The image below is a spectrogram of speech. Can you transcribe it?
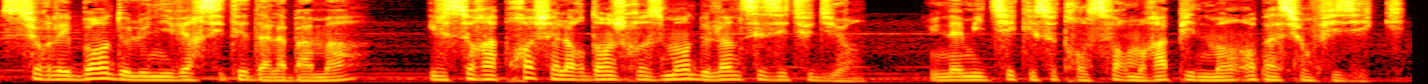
Sur les bancs de l'Université d'Alabama, il se rapproche alors dangereusement de l'un de ses étudiants, une amitié qui se transforme rapidement en passion physique.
